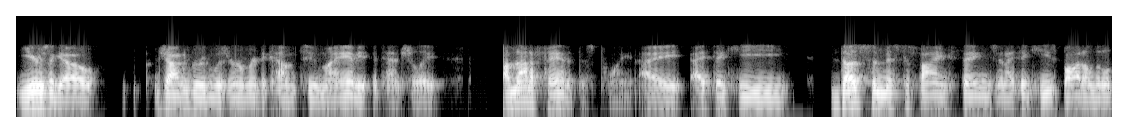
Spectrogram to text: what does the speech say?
years ago, Jon Gruden was rumored to come to Miami potentially. I'm not a fan at this point. I I think he does some mystifying things, and I think he's bought a little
